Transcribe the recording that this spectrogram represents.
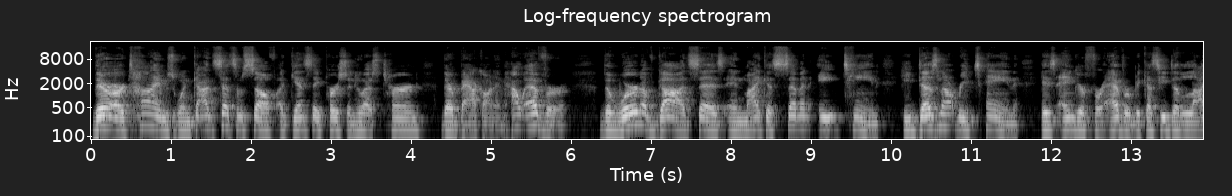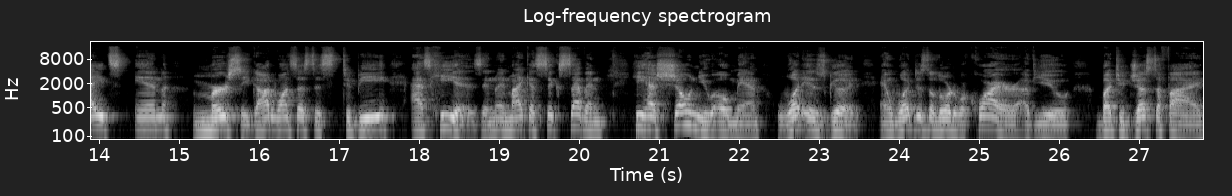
There are times when God sets himself against a person who has turned their back on him. However, the word of God says in Micah 7:18, he does not retain his anger forever because he delights in mercy. God wants us to, to be as he is. In, in Micah 6 7, he has shown you, O man, what is good, and what does the Lord require of you but to justify,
